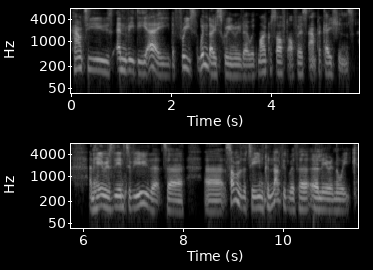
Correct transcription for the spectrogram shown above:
how to use NVDA, the free Windows screen reader with Microsoft Office applications. And here is the interview that uh, uh, some of the team conducted with her earlier in the week.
